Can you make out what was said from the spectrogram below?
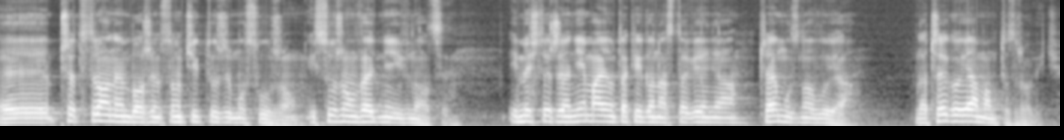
E, przed tronem Bożym są ci, którzy Mu służą i służą we dnie i w nocy. I myślę, że nie mają takiego nastawienia, czemu znowu ja? Dlaczego ja mam to zrobić?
